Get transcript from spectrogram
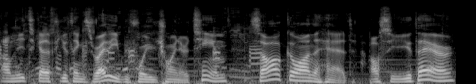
I'll need to get a few things ready before you join our team, so I'll go on ahead. I'll see you there.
